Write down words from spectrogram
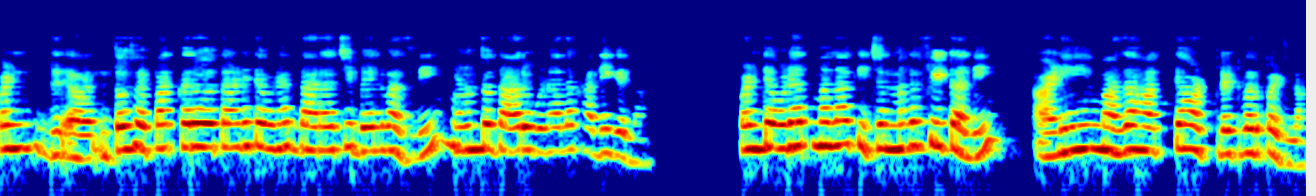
पण तो स्वयंपाक करत होता आणि तेवढ्यात दाराची बेल वाजली. म्हणून तो दार उघडायला खाली गेला. पण तेवढ्यात मला किचनमध्ये फिट आली आणि माझा हात त्या हॉटप्लेटवर पडला.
